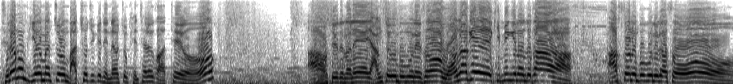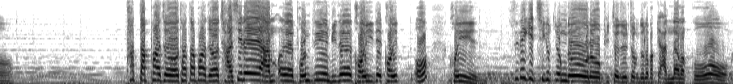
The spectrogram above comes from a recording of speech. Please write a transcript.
드라곤 비율만 좀 맞춰주게 된다면 좀 괜찮을 것 같아요. 아 어쨌든 간에 양적인 부분에서 워낙에 김민규 선수가 앞서는 부분이라서 답답하죠 답답하죠. 자신의 본진 미는 거의 이제 거의 어? 거의 쓰레기 취급 정도로 비춰줄 정도로밖에 안 남았고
